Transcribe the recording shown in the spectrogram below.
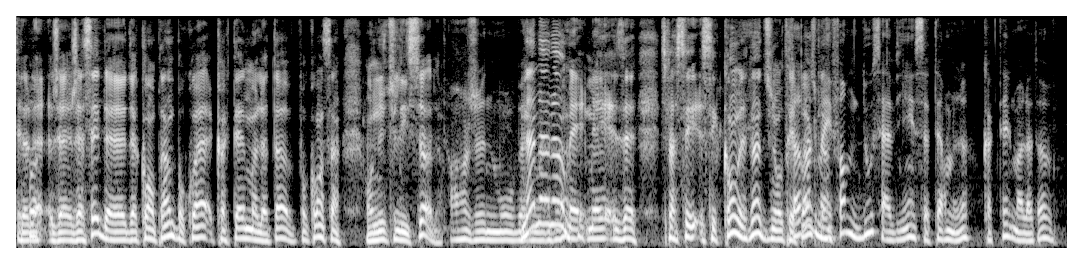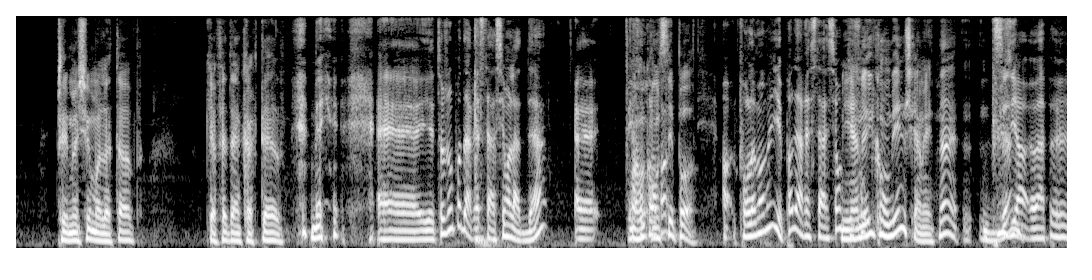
Je- pas... je- J'essaie de, de comprendre pourquoi cocktail Molotov, pourquoi on, s'en- on utilise ça. Là. ton jeu de mots, Benoît. Non, non, non, mais, mais euh, c'est parce que c'est- complètement d'une autre époque. je là. m'informe d'où ça vient, ce terme-là, cocktail Molotov. C'est M. Molotov qui a fait un cocktail. Mais euh, il y a toujours pas d'arrestation là-dedans. Euh, On ne sait pas. Ah, Pour le moment, il n'y a pas d'arrestation. Il y en a eu combien jusqu'à maintenant? Plusieurs. euh, euh,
